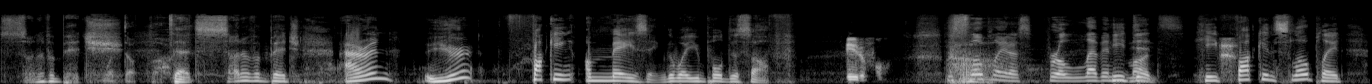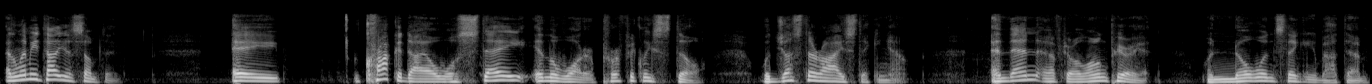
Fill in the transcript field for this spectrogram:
Son of a bitch. What the fuck? That son of a bitch. Aaron, you're fucking amazing the way you pulled this off. Beautiful. He slow played us for 11 He months. did. He fucking slow played. And let me tell you something. A crocodile will stay in the water perfectly still with just their eyes sticking out. And then after a long period, when no one's thinking about them,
